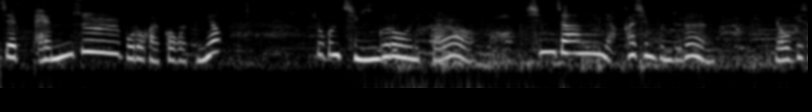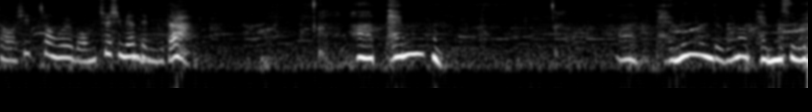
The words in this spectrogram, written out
이제 뱀술 보러 갈 거거든요. 조금 징그러우니까요. 심장 약하신 분들은 여기서 시청을 멈추시면 됩니다. 아, 뱀. 아, 뱀 있는 데구나. 뱀술.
